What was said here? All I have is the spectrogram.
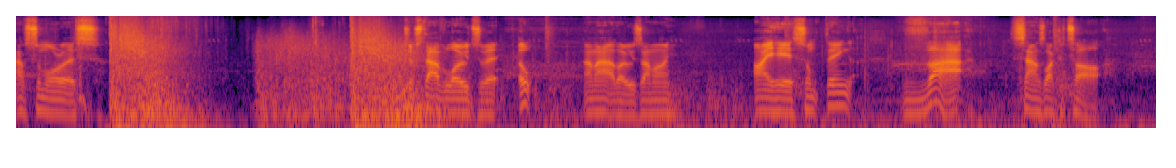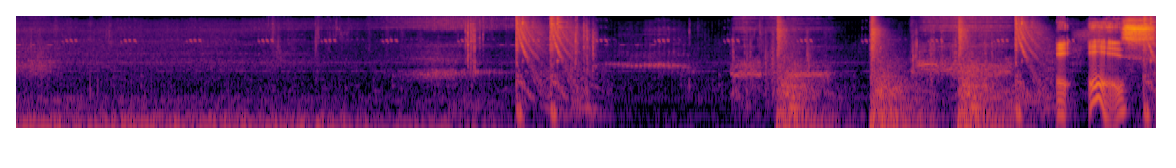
Have some more of this. Just have loads of it. Oh, I'm out of those, am I? I hear something. That sounds like a tart. It is.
